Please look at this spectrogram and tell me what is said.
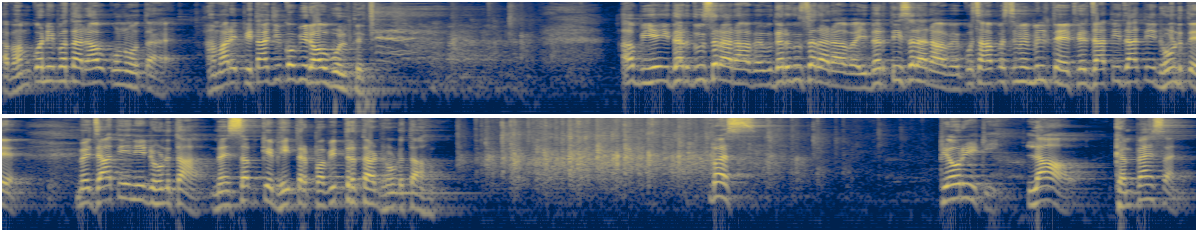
अब हमको नहीं पता राव कौन होता है। हमारे पिताजी को भी राव बोलते थे। अब ये इधर दूसरा राव है, उधर दूसरा राव है, इधर तीसरा राव है। कुछ आपस में मिलते हैं, फिर जाति जाति ढूंढते हैं। मैं जाति नहीं ढूंढता, मैं सबके भीतर पवित्रता ढूंढता हूँ। बस। Purity love compassion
